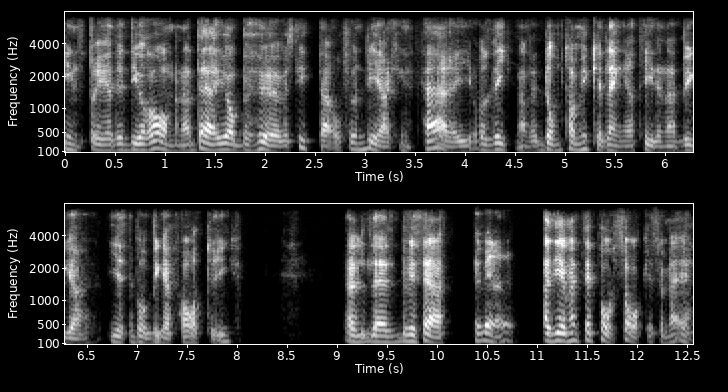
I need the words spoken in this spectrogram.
inspirerade dioramerna där jag behöver sitta och fundera kring färg och liknande. De tar mycket längre tid än att bygga, ge sig på att bygga fartyg. Eller det vill säga Hur menar du? att ge mig på saker som är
